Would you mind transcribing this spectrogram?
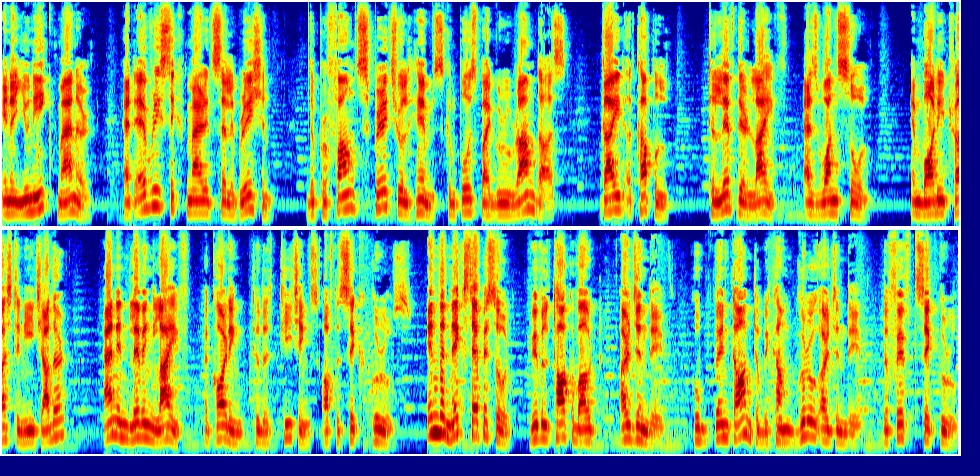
In a unique manner, at every Sikh marriage celebration, the profound spiritual hymns composed by Guru Ram Das guide a couple to live their life as one soul, embody trust in each other, and in living life according to the teachings of the Sikh Gurus. In the next episode, we will talk about Arjan Dev, who went on to become Guru Arjan Dev, the fifth Sikh Guru.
